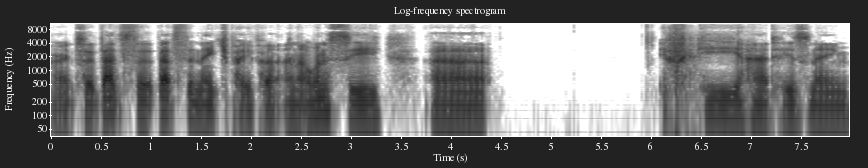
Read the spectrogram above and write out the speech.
All right, so that's the that's the Nature paper, and I want to see uh, if he had his name.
